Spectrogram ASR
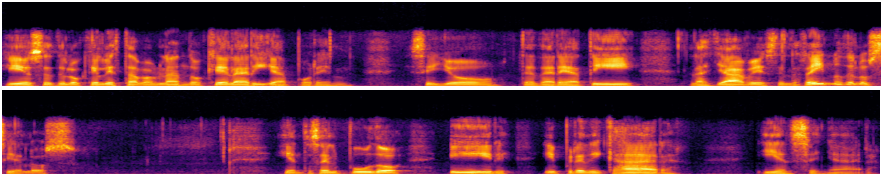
Y eso es de lo que él estaba hablando, que él haría por él. Dice, yo te daré a ti las llaves del reino de los cielos. Y entonces él pudo ir y predicar y enseñar.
